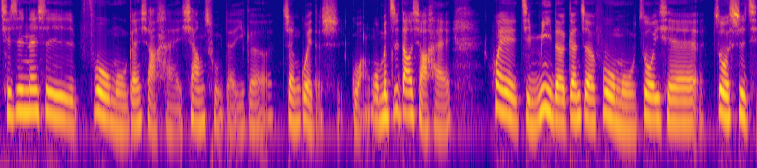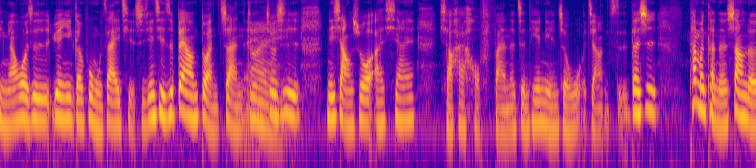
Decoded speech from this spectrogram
其实那是父母跟小孩相处的一个珍贵的时光。我们知道小孩会紧密的跟着父母做一些做事情啊，或者是愿意跟父母在一起的时间，其实非常短暂的、欸。就是你想说啊，现在小孩好烦啊，整天黏着我这样子。但是他们可能上了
